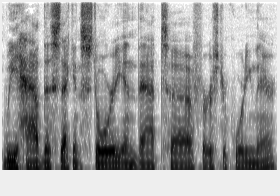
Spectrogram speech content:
we have the second story in that uh, first recording there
